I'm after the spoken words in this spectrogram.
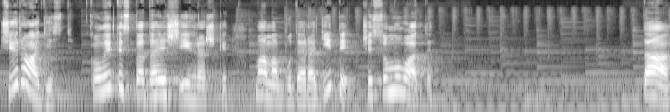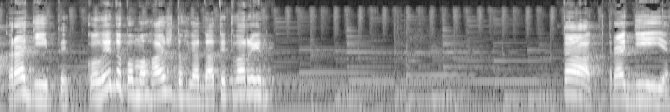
чи радість. Коли ти складаєш іграшки, мама буде радіти чи сумувати? Так, радіти. Коли допомагаєш доглядати тварин. Так, радіє.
